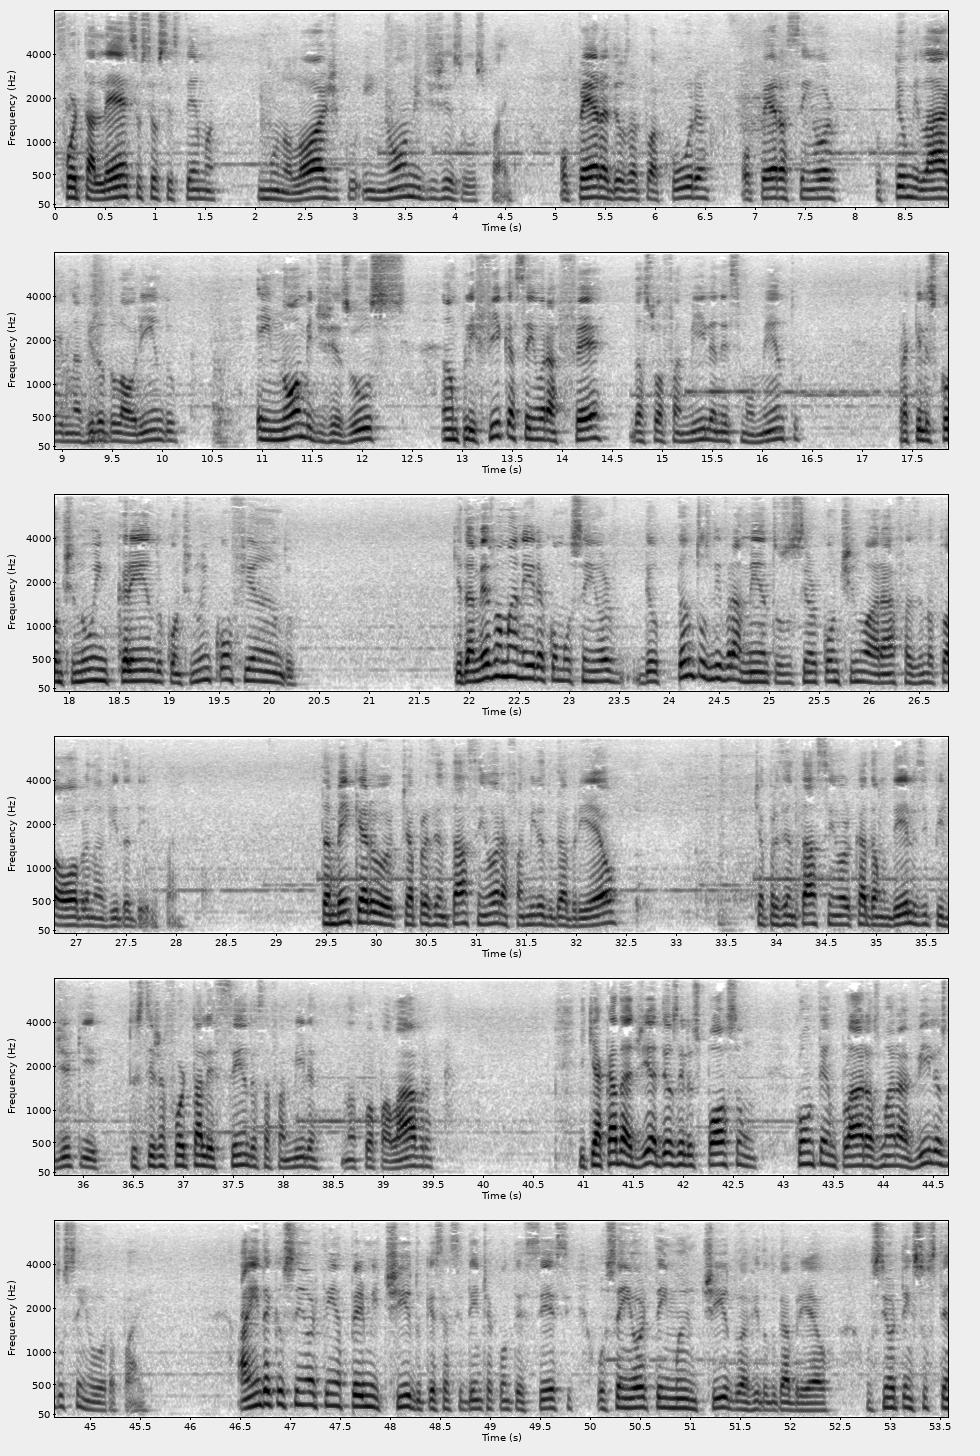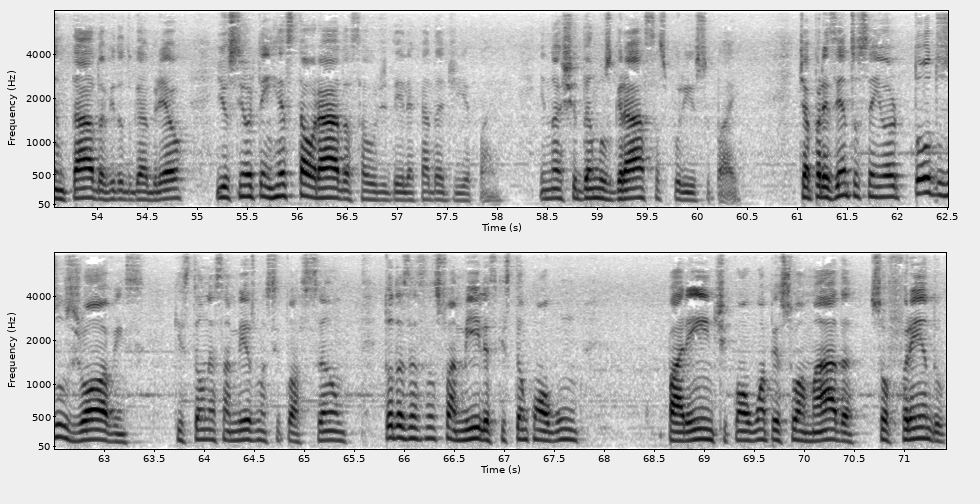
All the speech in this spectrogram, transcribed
fortalece o seu sistema imunológico, em nome de Jesus, Pai. Opera, Deus, a tua cura, opera, Senhor, o teu milagre na vida do Laurindo, em nome de Jesus. Amplifica, Senhor, a fé da sua família nesse momento, para que eles continuem crendo, continuem confiando. Que da mesma maneira como o Senhor deu tantos livramentos, o Senhor continuará fazendo a tua obra na vida dele, Pai. Também quero te apresentar, Senhor, a família do Gabriel, te apresentar, Senhor, cada um deles e pedir que tu esteja fortalecendo essa família na tua palavra e que a cada dia, Deus, eles possam contemplar as maravilhas do Senhor, ó Pai. Ainda que o Senhor tenha permitido que esse acidente acontecesse, o Senhor tem mantido a vida do Gabriel, o Senhor tem sustentado a vida do Gabriel e o Senhor tem restaurado a saúde dele a cada dia, Pai. E nós te damos graças por isso, Pai. Te apresento, Senhor, todos os jovens que estão nessa mesma situação, todas essas famílias que estão com algum parente, com alguma pessoa amada sofrendo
